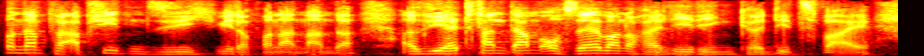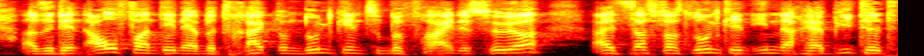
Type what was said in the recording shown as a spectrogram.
und dann verabschieden sie sich wieder voneinander. Also die hätte Van Damme auch selber noch erledigen können, die zwei. Also den Aufwand, den er betreibt, um Lundgren zu befreien, ist höher als das, was Lundgren ihm nachher bietet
